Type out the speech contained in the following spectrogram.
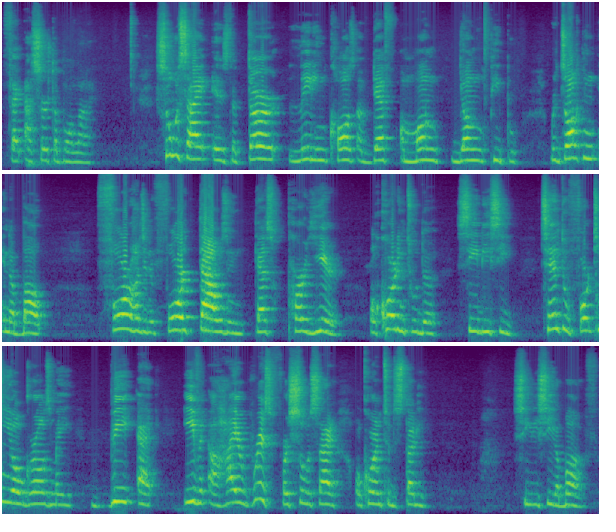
fact I searched up online. Suicide is the third leading cause of death among young people, resulting in about 404,000 deaths per year, according to the CDC. 10 to 14 year old girls may be at even a higher risk for suicide, according to the study CDC above.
